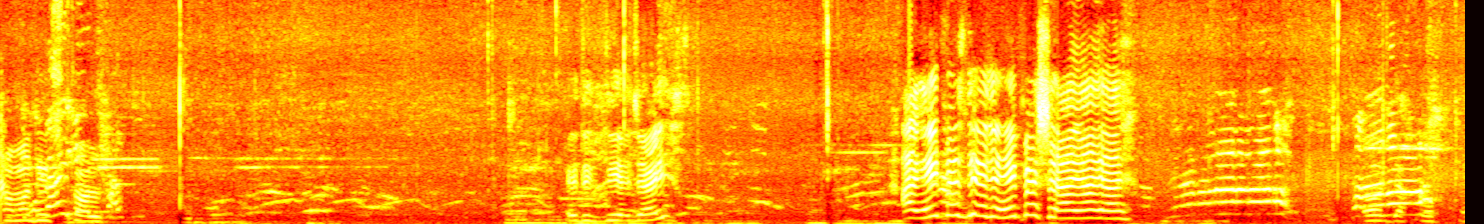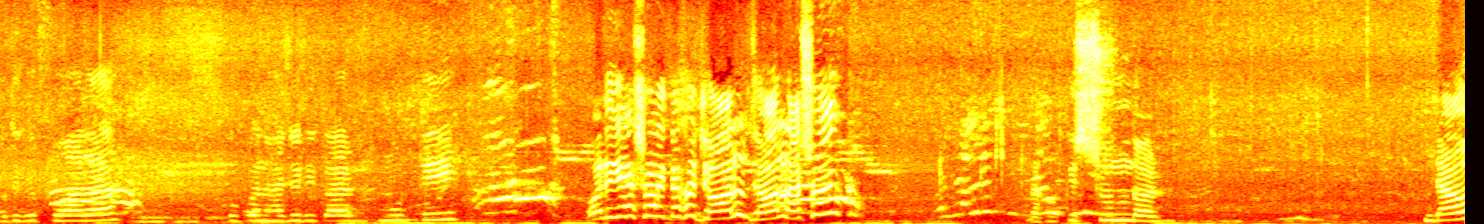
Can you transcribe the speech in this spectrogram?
সমাধিস্থল। এদিক দিয়ে যাই। আয় এই পাশ দিয়ে যাই এই পাশে আয় আয় আয়। ওই দেখো, ওদিকে ফোয়ারা ভূপন হাজরিকার মূর্তি। ওদিকে আসো দেখো জল জল, আসো। দেখো কি সুন্দর। যাও।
